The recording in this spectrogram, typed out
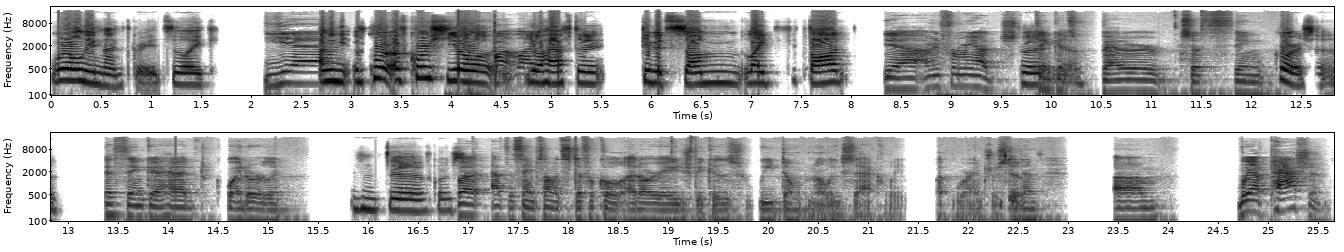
we're only in ninth grade, so like, Yeah. I mean, of course, of course, you'll like- you'll have to give it some like thought. yeah. I mean, for me, I But, think it's better to think Of course, uh, to think ahead quite early. Mhm, yeah, of course. But at the same time, it's difficult at our age because we don't know exactly what we're interested in. Um, we have passion,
